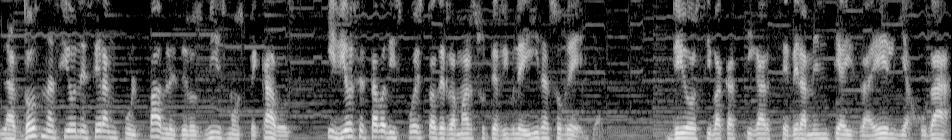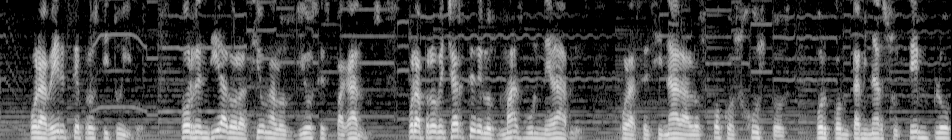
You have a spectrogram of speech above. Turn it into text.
Las dos naciones eran culpables de los mismos pecados y Dios estaba dispuesto a derramar su terrible ira sobre ellas. Dios iba a castigar severamente a Israel y a Judá por haberse prostituido por rendir adoración a los dioses paganos, por aprovecharse de los más vulnerables, por asesinar a los pocos justos, por contaminar su templo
